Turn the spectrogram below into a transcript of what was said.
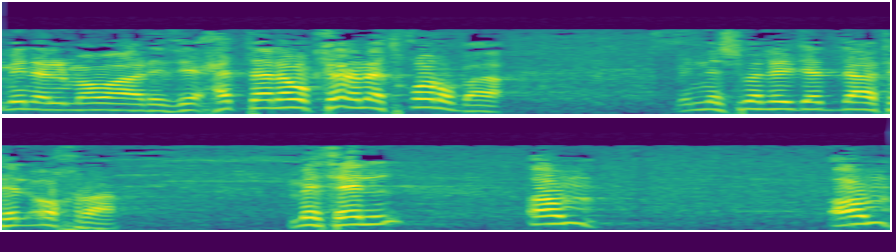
من الموارث حتى لو كانت قربى بالنسبة للجدات الأخرى. مثل أم أم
